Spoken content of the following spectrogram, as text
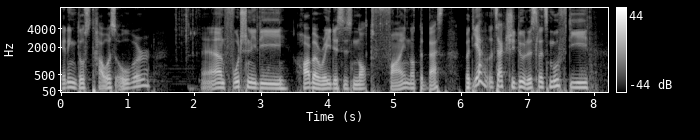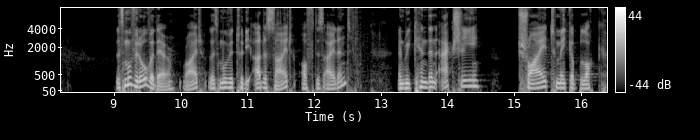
getting those towers over. unfortunately, the harbor radius is not fine, not the best. But yeah, let's actually do this. Let's move the let's move it over there, right? Let's move it to the other side of this island, and we can then actually try to make a block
